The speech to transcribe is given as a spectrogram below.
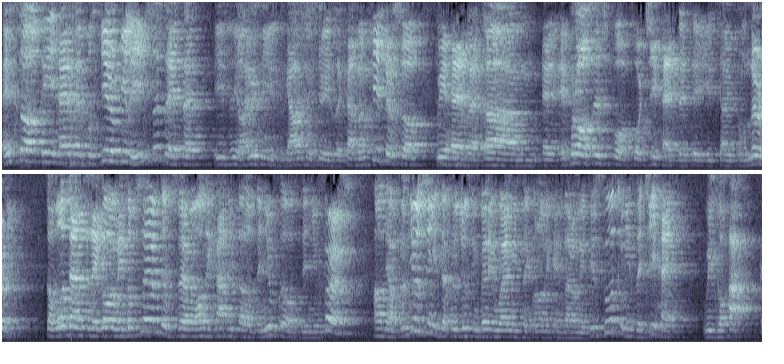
And so they have a posterior belief that uh, is, you know, everything is Gaussian here is a Kalman filter, so we have uh, um, a, a, process for, for G hat that is coming from learning. So what does the government observe? They observe all the capital of the new, of the new firms, how they are producing. If they're producing very well, means the economic environment is good, means the G hat will go up.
